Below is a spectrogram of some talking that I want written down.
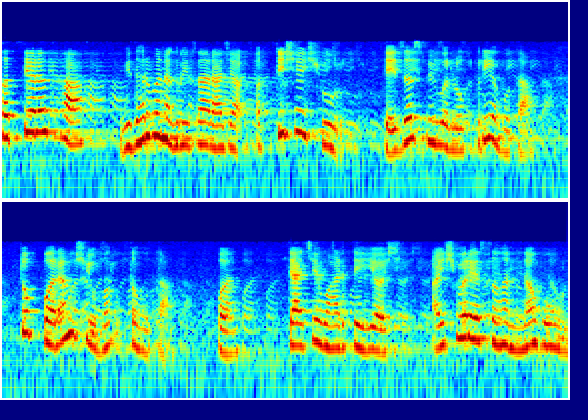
सत्यरथ हा विदर्भ नगरीचा राजा अतिशय शूर तेजस्वी व लोकप्रिय होता. तो परम शिवभक्त होता. पण त्याचे वाढते यश ऐश्वर सहन न होऊन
